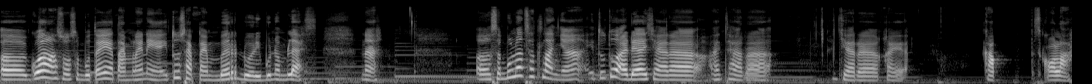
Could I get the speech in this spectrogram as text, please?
uh, gue langsung sebut aja timeline ya itu September 2016. Nah, uh, sebulan setelahnya itu tuh ada acara acara acara kayak cup sekolah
